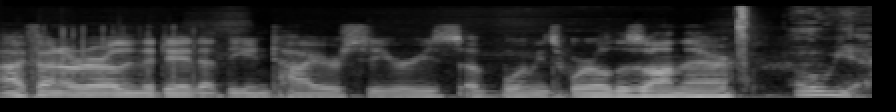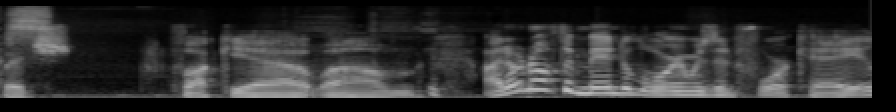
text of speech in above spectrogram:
I found out early in the day that the entire series of Boy Meets World is on there. Oh yes. which fuck yeah um i don't know if the mandalorian was in 4k it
